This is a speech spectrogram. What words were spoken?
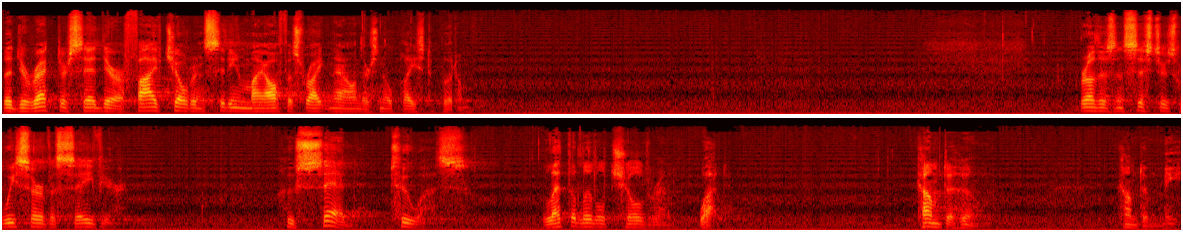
the director said, There are five children sitting in my office right now, and there's no place to put them. Brothers and sisters, we serve a Savior who said to us, Let the little children, what? Come to whom? Come to me.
